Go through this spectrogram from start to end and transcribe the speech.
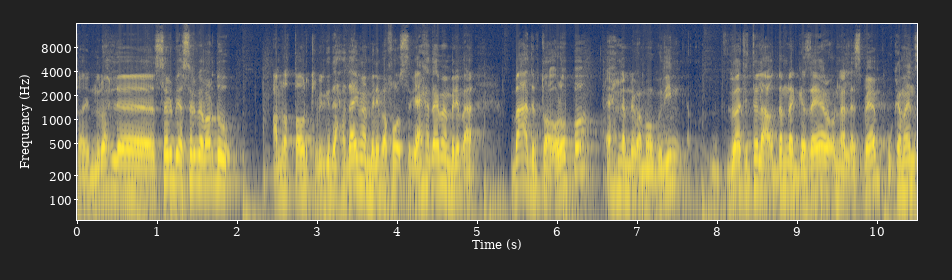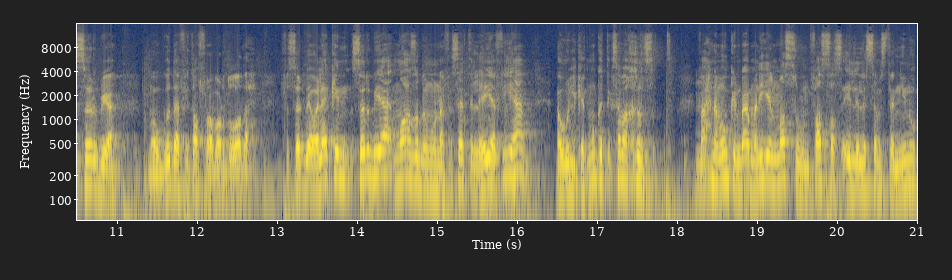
طيب نروح لصربيا. صربيا برضو عاملة تطور كبير جدا. إحنا دايما بنبقى فوق يعني إحنا دايما بنبقى بعد بتوع أوروبا إحنا بنبقى موجودين. دلوقتي طلع قدامنا الجزائر قلنا الأسباب وكمان صربيا موجودة. في طفرة برضو واضح في صربيا ولكن صربيا معظم المنافسات اللي هي فيها أو اللي كانت ممكن تكسبها خلصت. فإحنا ممكن بقى ما نيجي لمصر ونفصص إيه اللي لسه مستنينه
